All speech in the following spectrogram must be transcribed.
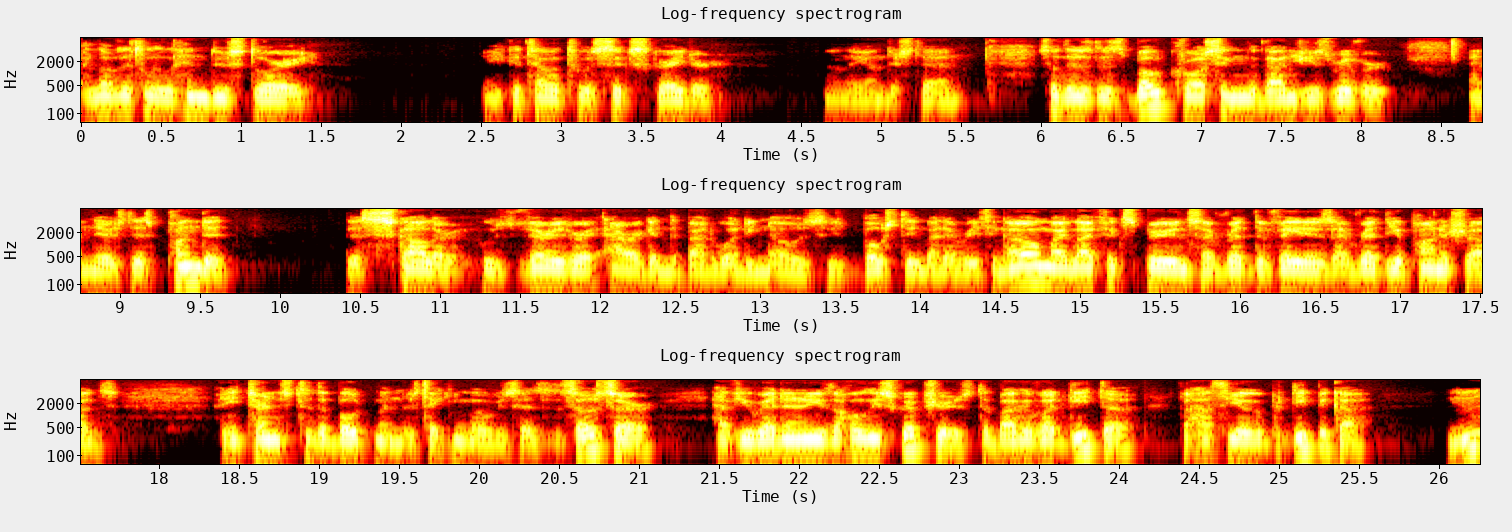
I love this little Hindu story. You could tell it to a sixth grader and they understand. So there's this boat crossing the Ganges River, and there's this pundit, this scholar, who's very, very arrogant about what he knows. He's boasting about everything. Oh, my life experience, I've read the Vedas, I've read the Upanishads. And he turns to the boatman who's taking him over and says, So, sir, have you read any of the Holy Scriptures, the Bhagavad Gita, the Hatha Yoga Pradipika? Hmm?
